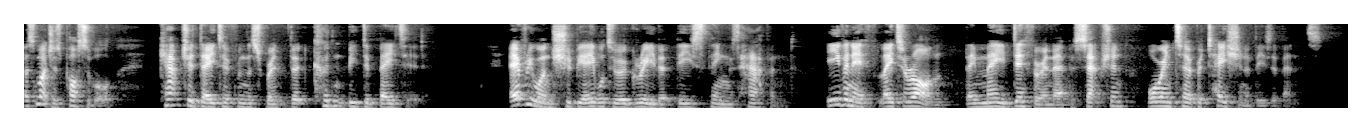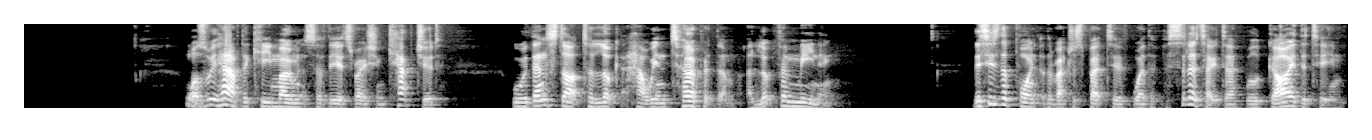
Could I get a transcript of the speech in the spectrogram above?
as much as possible, capture data from the sprint that couldn't be debated Everyone should be able to agree that these things happened, even if later on they may differ in their perception or interpretation of these events. Once we have the key moments of the iteration captured, we will then start to look at how we interpret them and look for meaning. This is the point of the retrospective where the facilitator will guide the team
